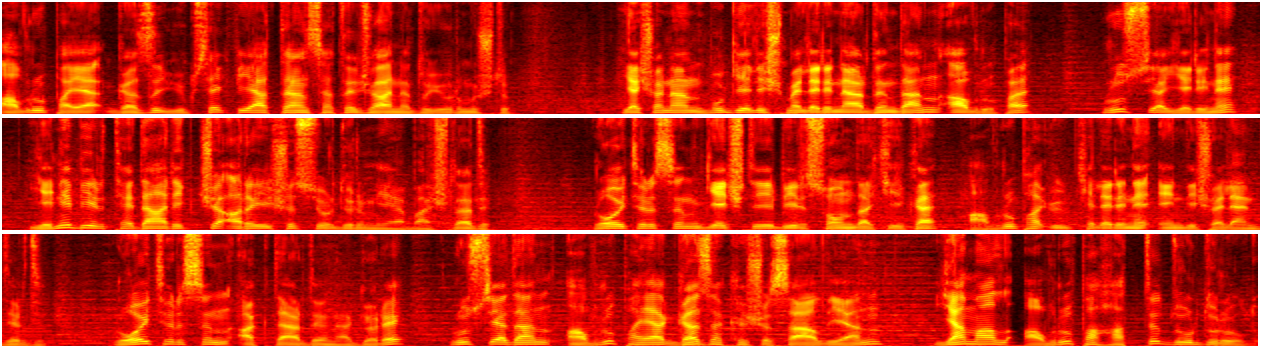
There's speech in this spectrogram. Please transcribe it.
Avrupa'ya gazı yüksek fiyattan satacağını duyurmuştu. Yaşanan bu gelişmelerin ardından Avrupa, Rusya yerine yeni bir tedarikçi arayışı sürdürmeye başladı. Reuters'ın geçtiği bir son dakika Avrupa ülkelerini endişelendirdi. Reuters'ın aktardığına göre Rusya'dan Avrupa'ya gaz akışı sağlayan Yamal Avrupa hattı durduruldu.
